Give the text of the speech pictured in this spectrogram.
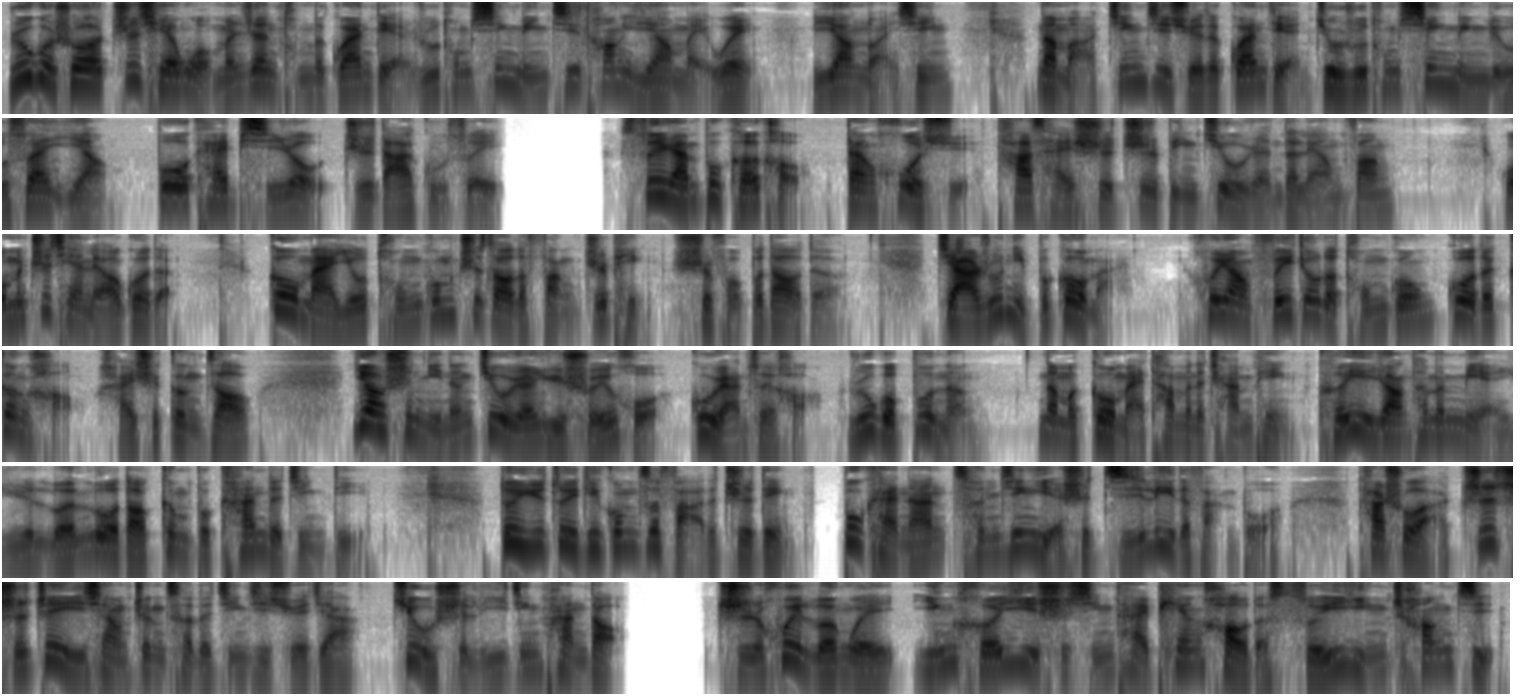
如果说之前我们认同的观点如同心灵鸡汤一样美味，一样暖心，那么经济学的观点就如同心灵硫酸一样，剥开皮肉，直达骨髓。虽然不可口，但或许它才是治病救人的良方。我们之前聊过的。购买由童工制造的纺织品是否不道德？假如你不购买，会让非洲的童工过得更好还是更糟？要是你能救人于水火，固然最好；如果不能，那么购买他们的产品可以让他们免于沦落到更不堪的境地。对于最低工资法的制定，布凯南曾经也是极力的反驳。他说啊，支持这一项政策的经济学家就是离经叛道，只会沦为迎合意识形态偏好的随营娼妓。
